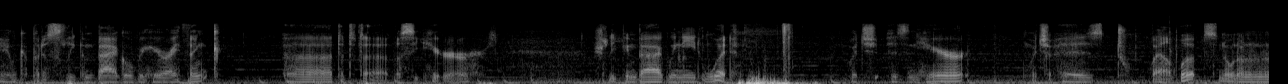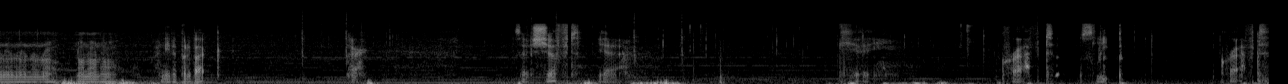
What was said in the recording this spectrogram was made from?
And we could put a sleeping bag over here, I think. Uh, da, da, da, let's see here. Sleeping bag, we need wood, which is in here, which is 12. Whoops, no, no, no, no, no, no, no, no, no, no. I need to put it back. There. Is that shift? Yeah. Okay. Craft, sleep, craft.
